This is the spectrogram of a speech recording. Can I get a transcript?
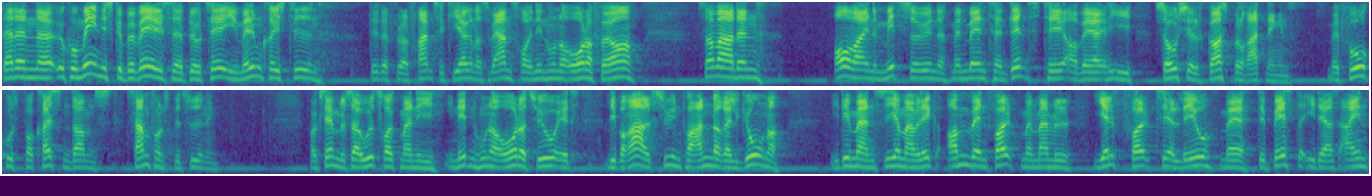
Da den øh, økumeniske bevægelse blev til i mellemkrigstiden, det der førte frem til kirkernes verdensråd i 1948, så var den overvejende midtsøgende, men med en tendens til at være i social gospel-retningen, med fokus på kristendommens samfundsbetydning. For eksempel så udtrykte man i, i 1928 et liberalt syn på andre religioner, i det man siger, at man vil ikke omvende folk, men man vil hjælpe folk til at leve med det bedste i deres egen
